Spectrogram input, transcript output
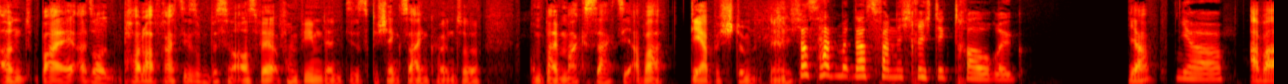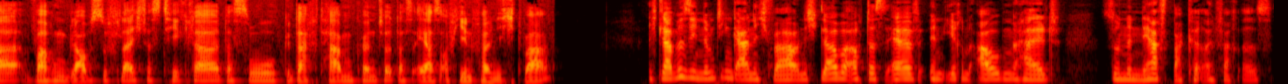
Und bei, also Paula fragt sie so ein bisschen aus, wer von wem denn dieses Geschenk sein könnte. Und bei Max sagt sie aber, der bestimmt nicht. Das hat, das fand ich richtig traurig. ja? Ja, Aber warum glaubst du vielleicht, dass Thekla das so gedacht haben könnte, dass er es auf jeden Fall nicht war? ich glaube, sie nimmt ihn gar nicht wahr und ich glaube auch, dass er in ihren Augen halt so eine Nervbacke einfach ist.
